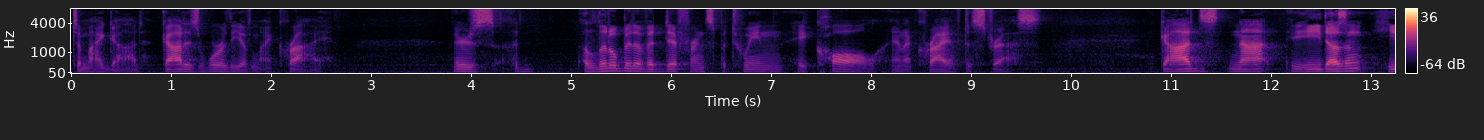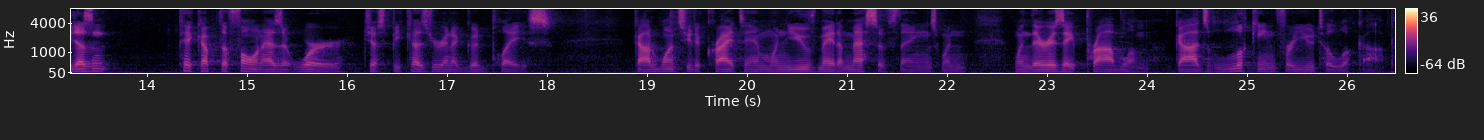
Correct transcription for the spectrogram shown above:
to my God. God is worthy of my cry. There's a, a little bit of a difference between a call and a cry of distress. God's not, he doesn't, he doesn't pick up the phone, as it were, just because you're in a good place. God wants you to cry to him when you've made a mess of things, when, when there is a problem. God's looking for you to look up.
